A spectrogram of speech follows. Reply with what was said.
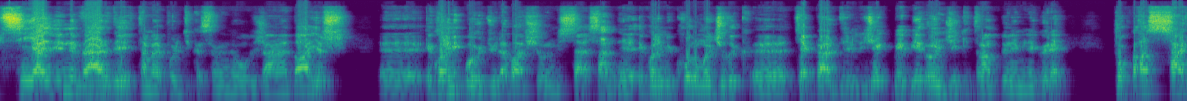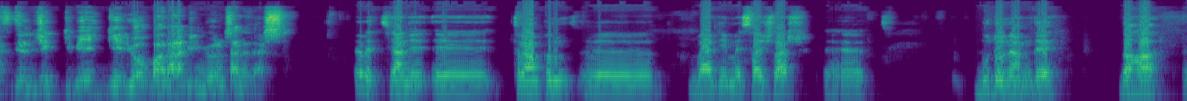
sinyallerini verdi temel politikasının ne olacağına dair. Ee, ekonomik boyutuyla başlayalım istersen. Ee, ekonomik korumacılık e, tekrar dirilecek ve bir önceki Trump dönemine göre çok daha sert dirilecek gibi geliyor bana. Bilmiyorum sen ne dersin? Evet yani e, Trump'ın e, verdiği mesajlar e, bu dönemde daha e,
